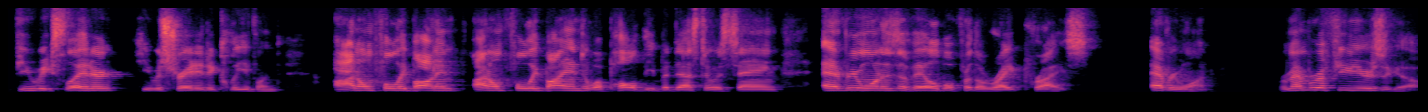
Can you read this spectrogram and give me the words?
A few weeks later, he was traded to Cleveland. I don't fully buy in. I don't fully buy into what Paul DePodesta was saying. Everyone is available for the right price. Everyone. Remember a few years ago,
